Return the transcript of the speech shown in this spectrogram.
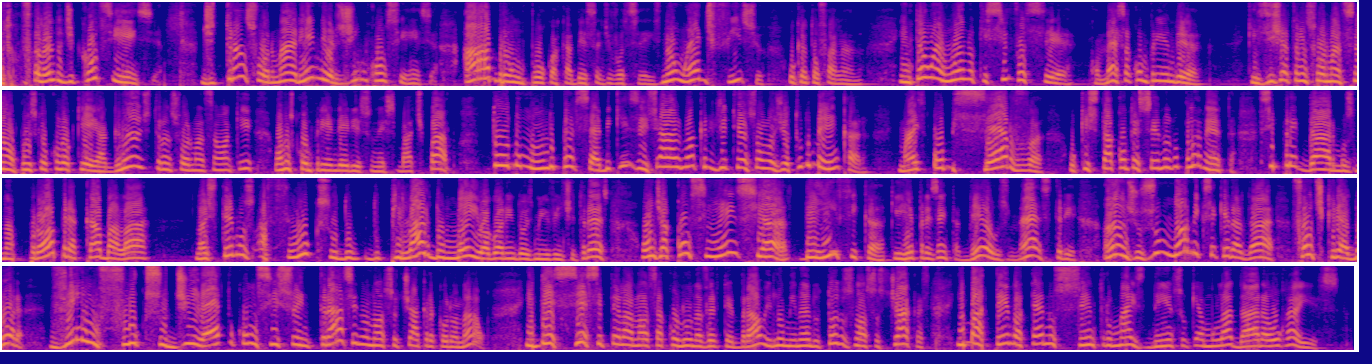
Eu estou falando de consciência, de transformar energia em consciência. Abram um pouco a cabeça de vocês. Não é difícil o que eu estou falando. Então é um ano que, se você começa a compreender que existe a transformação, por isso que eu coloquei a grande transformação aqui, vamos compreender isso nesse bate-papo. Todo mundo percebe que existe. Ah, eu não acredito em astrologia. Tudo bem, cara, mas observa o que está acontecendo no planeta. Se pregarmos na própria Kabbalah, nós temos a fluxo do, do, pilar do meio agora em 2023, onde a consciência deífica, que representa Deus, mestre, anjos, o nome que você queira dar, fonte criadora, vem um fluxo direto, como se isso entrasse no nosso chakra coronal e descesse pela nossa coluna vertebral, iluminando todos os nossos chakras e batendo até no centro mais denso, que é a muladhara ou raiz.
